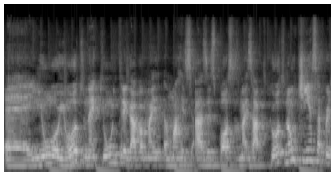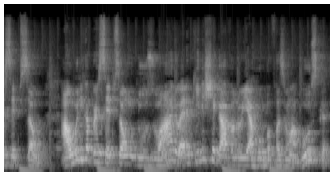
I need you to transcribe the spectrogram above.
é, em um ou em outro, né? Que um entregava mais, uma, as respostas mais rápido que o outro. Não tinha essa percepção. A única percepção do usuário era que ele chegava no Yahoo para fazer uma busca,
